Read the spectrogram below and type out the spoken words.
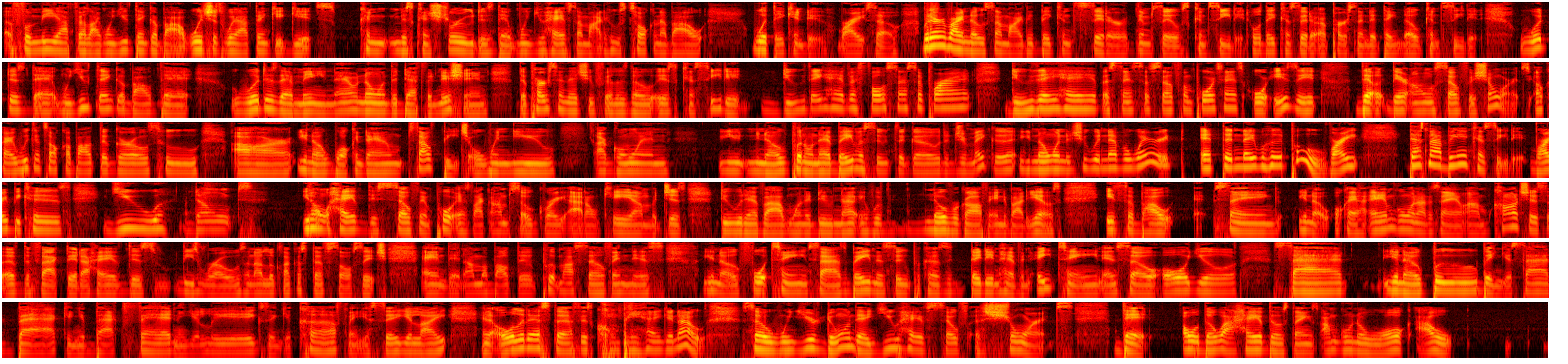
uh, for me, I feel like when you think about which is where I think it gets con- misconstrued is that when you have somebody who's talking about what they can do, right? So, but everybody knows somebody that they consider themselves conceited or they consider a person that they know conceited. What does that, when you think about that, what does that mean? Now knowing the definition, the person that you feel as though is conceited, do they have a false sense of pride? Do they have a sense of self importance? Or is it the, their own self assurance? Okay, we can talk about the girls who are, you know, walking down South Beach or when you are going you you know put on that bathing suit to go to Jamaica, you know, knowing that you would never wear it at the neighborhood pool, right? That's not being conceited, right? Because you don't you don't have this self importance like I'm so great, I don't care, I'm gonna just do whatever I want to do, not with no regard for anybody else. It's about saying, you know, okay, I am going out of town. I'm conscious of the fact that I have this these rows and I look like a stuffed sausage, and that I'm about to put myself in this, you know, 14 size bathing suit because they didn't have an 18, and so all your side you know, boob and your side back and your back fat and your legs and your cuff and your cellulite and all of that stuff is going to be hanging out. So when you're doing that, you have self assurance that although I have those things, I'm going to walk out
